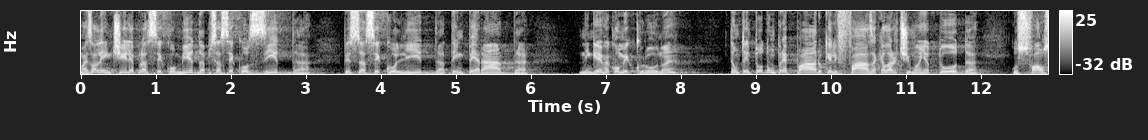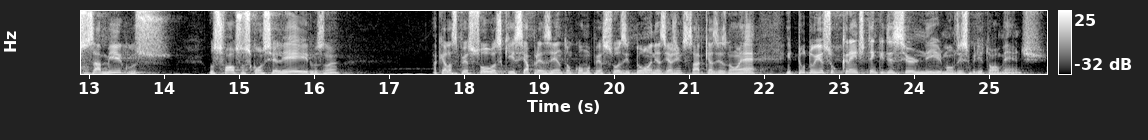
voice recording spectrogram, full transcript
mas a lentilha, para ser comida, precisa ser cozida, precisa ser colhida, temperada. Ninguém vai comer cru, não é? Então tem todo um preparo que ele faz, aquela artimanha toda, os falsos amigos, os falsos conselheiros, não é? Aquelas pessoas que se apresentam como pessoas idôneas e a gente sabe que às vezes não é, e tudo isso o crente tem que discernir, irmãos, espiritualmente.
